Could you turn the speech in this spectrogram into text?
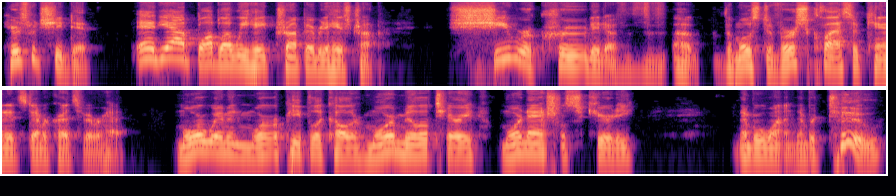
Here's what she did. And yeah, blah, blah, we hate Trump. Everybody hates Trump. She recruited a, uh, the most diverse class of candidates Democrats have ever had. More women, more people of color, more military, more national security. Number one. Number two,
